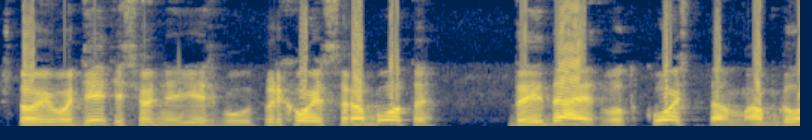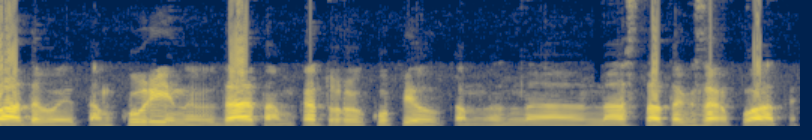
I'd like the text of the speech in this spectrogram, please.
что его дети сегодня есть будут. Приходит с работы, доедает вот кость там, обгладывает там куриную, да, там, которую купил там на, на- на остаток зарплаты.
